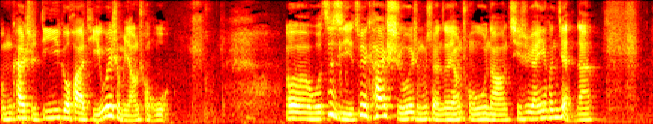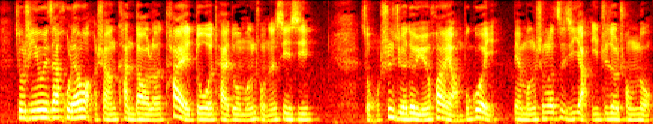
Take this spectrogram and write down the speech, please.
我们开始第一个话题：为什么养宠物？呃，我自己最开始为什么选择养宠物呢？其实原因很简单，就是因为在互联网上看到了太多太多萌宠的信息，总是觉得云豢养不过瘾，便萌生了自己养一只的冲动。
